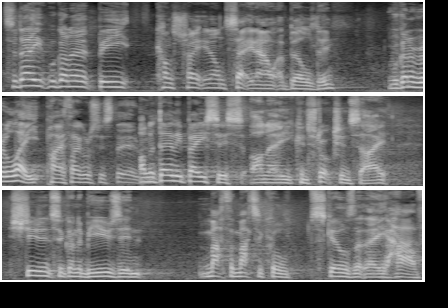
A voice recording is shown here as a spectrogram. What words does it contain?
Today we're going to be concentrating on setting out a building. We're going to relate Pythagoras' theorem. On a daily basis on a construction site, students are going to be using mathematical skills that they have.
